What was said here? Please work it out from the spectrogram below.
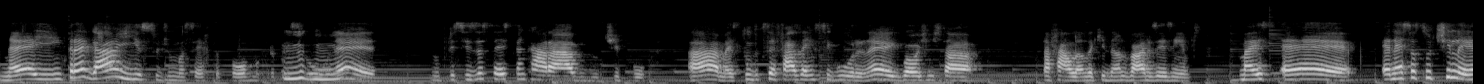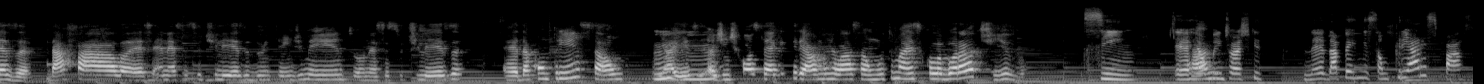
né? E entregar isso de uma certa forma para a pessoa, uhum. né? Não precisa ser escancarado do tipo, ah, mas tudo que você faz é inseguro, né? Igual a gente está tá falando aqui, dando vários exemplos. Mas é, é nessa sutileza da fala, é, é nessa sutileza do entendimento, nessa sutileza é, da compreensão. Uhum. E aí uhum. a gente consegue criar uma relação muito mais colaborativa. Sim, é, realmente eu acho que né, dá permissão, criar espaço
